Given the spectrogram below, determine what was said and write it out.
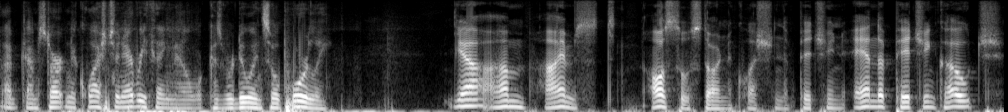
I'm, I'm starting to question everything now because we're doing so poorly. Yeah, um, I'm st- also starting to question the pitching and the pitching coach.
